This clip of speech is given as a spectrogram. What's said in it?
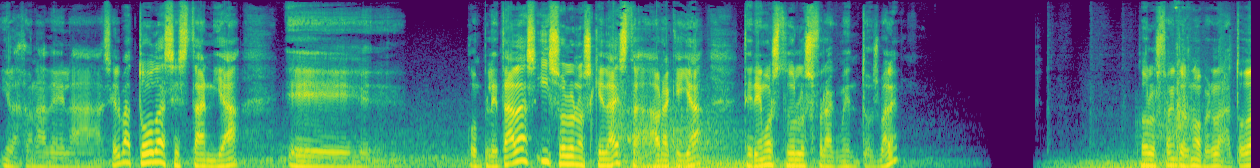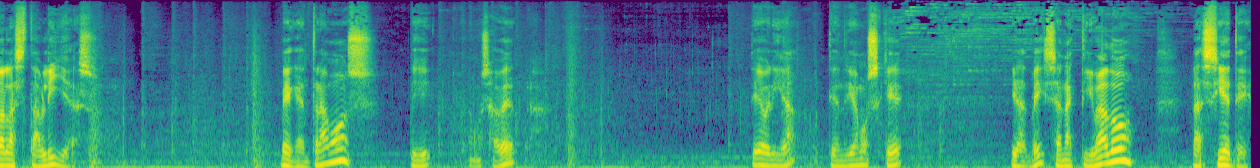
y en la zona de la selva. Todas están ya eh, completadas y solo nos queda esta, ahora que ya tenemos todos los fragmentos, ¿vale? Todos los fragmentos, no, perdona, todas las tablillas. Venga, entramos y vamos a ver. Teoría, tendríamos que Mirad, ¿veis? Se han activado las 7.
